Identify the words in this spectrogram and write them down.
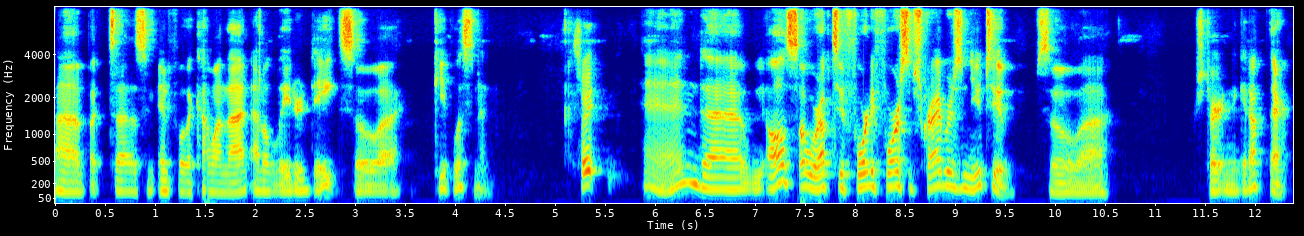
uh, but uh, some info to come on that at a later date. So uh, keep listening. Sweet. And uh, we also we're up to 44 subscribers on YouTube, so uh, we're starting to get up there.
